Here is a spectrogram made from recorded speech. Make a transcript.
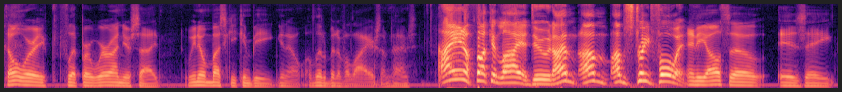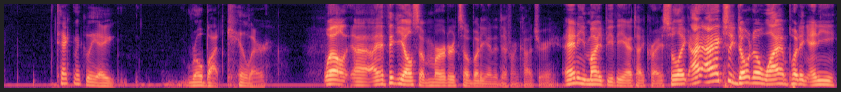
don't worry, Flipper. We're on your side. We know Muskie can be, you know, a little bit of a liar sometimes. I ain't a fucking liar, dude. I'm I'm I'm straightforward. And he also is a technically a robot killer. Well, uh, I think he also murdered somebody in a different country, and he might be the Antichrist. So, like, I, I actually don't know why I'm putting any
